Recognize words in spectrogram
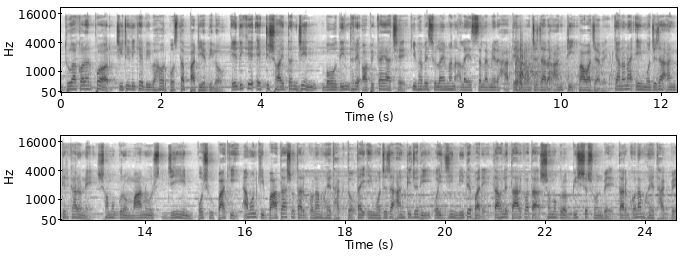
দোয়া করার পর চিঠি লিখে বিবাহর প্রস্তাব পাঠিয়ে দিল। এদিকে একটি শয়তান জিন বহুদিন ধরে অপেক্ষায় আছে, কীভাবে সুলাইমান আলাইসাল্লামের হাতের মজেজার আংটি পাওয়া যাবে। কেননা এই মজেজা আংটির কারণে সমগ্র মানুষ, জিন, পশু, পাখি, এমনকি বাতাসও তার গোলাম হয়ে থাকতো। তাই এই মজেজা আংটি যদি ওই জিন নিতে পারে, তাহলে তার কথা সমগ্র বিশ্ব শুনবে, তার গোলাম হয়ে থাকবে।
